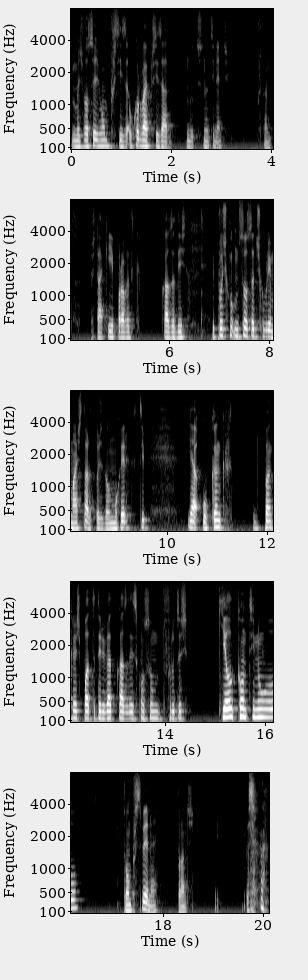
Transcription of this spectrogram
mas vocês vão precisar. O corpo vai precisar de nutrientes. Portanto, está aqui a prova de que causa disto. E depois começou-se a descobrir mais tarde, depois dele morrer, que tipo, yeah, o cancro de pâncreas pode ter derivado por causa desse consumo de frutas que ele continuou. Estão a perceber, né? Prontos.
